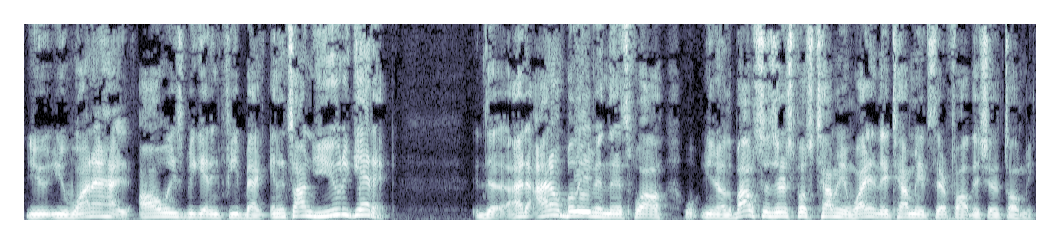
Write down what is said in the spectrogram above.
you, you want to ha- always be getting feedback and it's on you to get it. The, I, I don't believe in this. Well, you know, the Bible says they're supposed to tell me and why didn't they tell me it's their fault? They should have told me.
